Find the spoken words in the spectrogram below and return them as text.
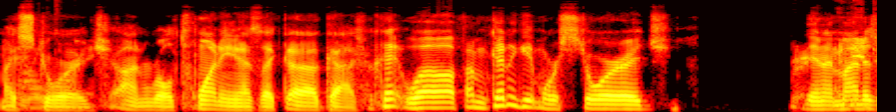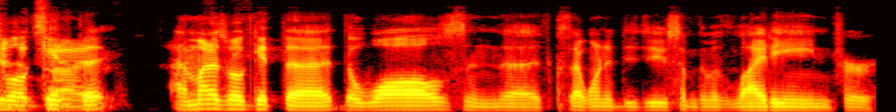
my Roll 20. storage on roll 20 and i was like oh gosh okay well if i'm going to get more storage right. then i might need as to well get the i might as well get the the walls and the because i wanted to do something with lighting for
